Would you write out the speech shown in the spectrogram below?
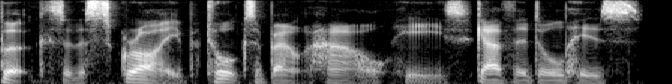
book, so the scribe, talks about how he's gathered all his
